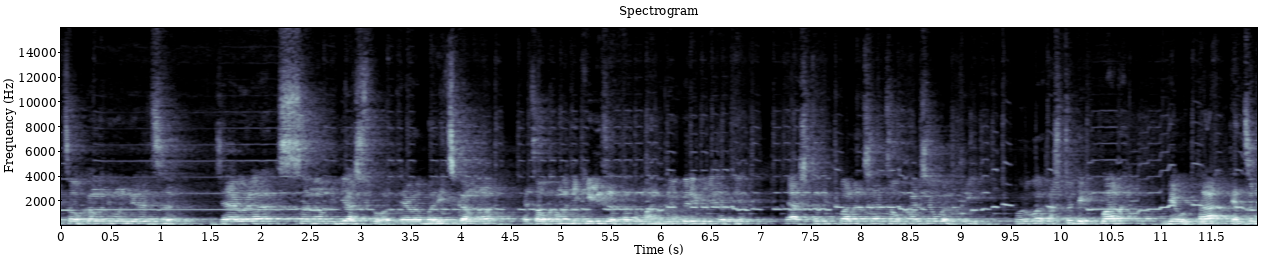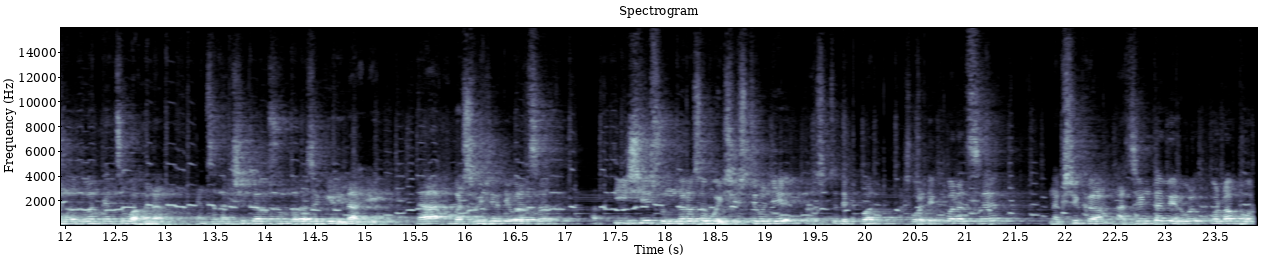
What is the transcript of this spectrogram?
या चौकामध्ये मंदिराचं ज्या वेळा सण विधी असतो त्यावेळेला बरीच कामं या चौकामध्ये केली जातात मांडणी वगैरे केली जाते. या अष्टदिक्पालाच्या चौकाच्या वरती बरोबर अष्टदिक्पाल देवता त्यांचं महत्त्व आणि त्यांचं वाहन त्यांचं नक्षीकरण सुंदर असं केलेलं आहे. त्या बसवेश्वर देवाचं अतिशय सुंदर असं वैशिष्ट्य म्हणजे अष्टदिक्पाल अष्टदिक्पालाचं नक्षीकाम अजिंठा वेरूळ कोल्हापूर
